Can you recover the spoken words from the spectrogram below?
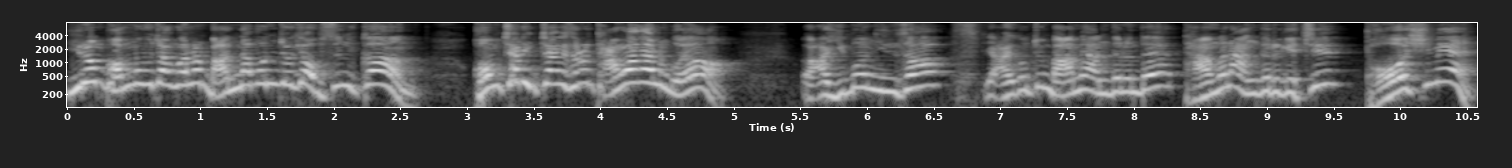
이런 법무부 장관을 만나본 적이 없으니까 검찰 입장에서는 당황하는 거야. 아 이번 인사 야 이건 좀 마음에 안 드는데 다음은 안 그러겠지? 더 심해.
